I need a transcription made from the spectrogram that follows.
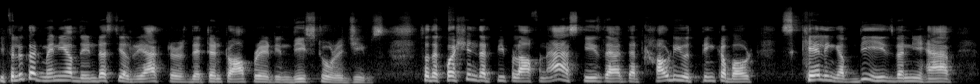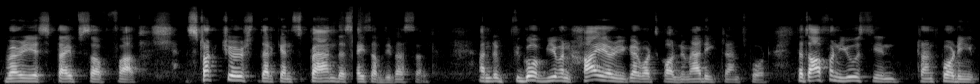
If you look at many of the industrial reactors, they tend to operate in these two regimes. So the question that people often ask is that, that how do you think about scaling up these when you have various types of uh, structures that can span the size of the vessel? And if you go even higher, you get what's called pneumatic transport. That's often used in transporting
